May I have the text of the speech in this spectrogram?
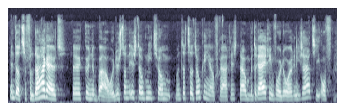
En dat ze van daaruit uh, kunnen bouwen. Dus dan is het ook niet zo, want dat zat ook in jouw vraag, is het nou een bedreiging voor de organisatie? Of -hmm.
